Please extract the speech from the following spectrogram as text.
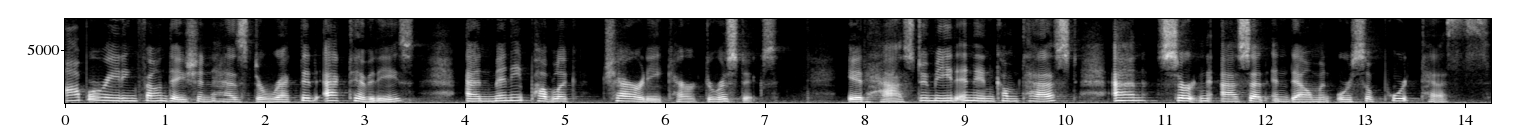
operating foundation has directed activities and many public charity characteristics. It has to meet an income test and certain asset endowment or support tests.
